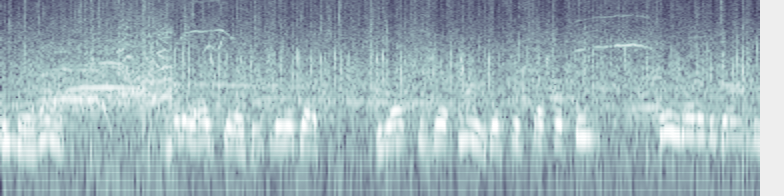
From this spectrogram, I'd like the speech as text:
into the half. Another high score, Dean Lewis. The action just through, disrespectful feet, three right on the ground.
